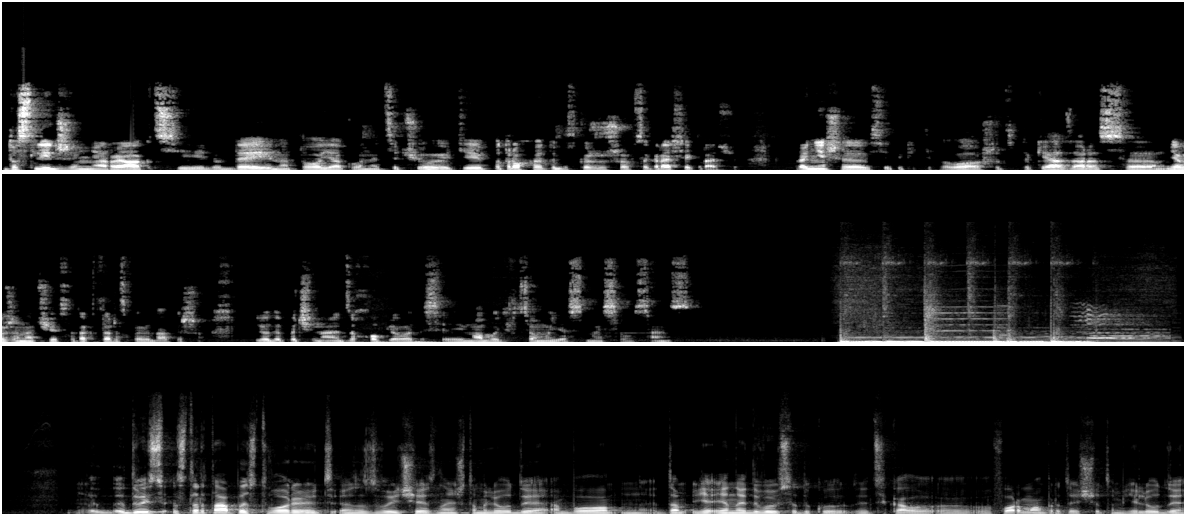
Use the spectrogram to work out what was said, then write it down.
дослідження реакції людей на те, як вони це чують. І потроху я тобі скажу, що все краще і краще. Раніше всі такі, типу, о, що це таке? А зараз е, я вже навчився так це розповідати, що люди починають захоплюватися, і, мабуть, в цьому є смисл сенс. Дивись, стартапи створюють е, зазвичай, знаєш, там люди, або там я я не дивився таку цікаву е, форму про те, що там є люди,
